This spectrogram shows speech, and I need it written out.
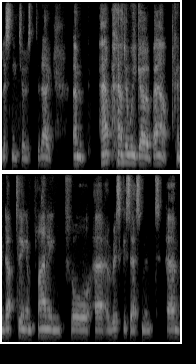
listening to us today. Um, how, how do we go about conducting and planning for uh, a risk assessment um,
